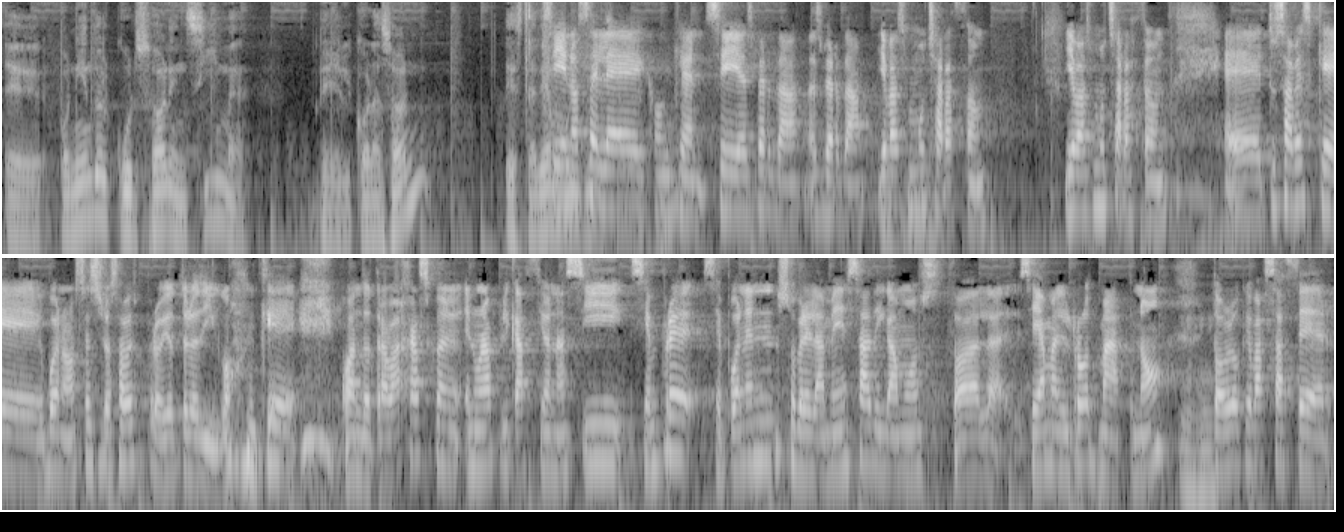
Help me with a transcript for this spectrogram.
eh, poniendo el cursor encima del corazón, sí, no se lee con quién. Sí, es verdad, es verdad. Llevas mucha razón. Llevas mucha razón. Eh, tú sabes que, bueno, no sé si lo sabes, pero yo te lo digo, que cuando trabajas en una aplicación así, siempre se ponen sobre la mesa, digamos, se llama el roadmap, ¿no? Todo lo que vas a hacer,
